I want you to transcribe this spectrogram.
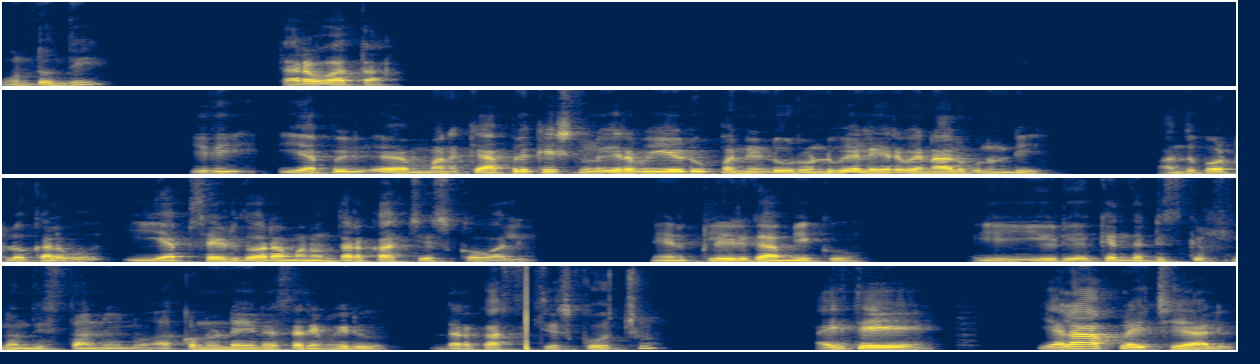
ఉంటుంది. తర్వాత ఇది ఈ అప్లి మనకి అప్లికేషన్లు ఇరవై ఏడు పన్నెండు రెండు వేల ఇరవై నాలుగు నుండి అందుబాటులో కలవు. ఈ వెబ్సైట్ ద్వారా మనం దరఖాస్తు చేసుకోవాలి. నేను క్లియర్గా మీకు ఈ వీడియో కింద డిస్క్రిప్షన్ అందిస్తాను నేను. అక్కడ నుండి అయినా సరే మీరు దరఖాస్తు చేసుకోవచ్చు. అయితే ఎలా అప్లై చేయాలి?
